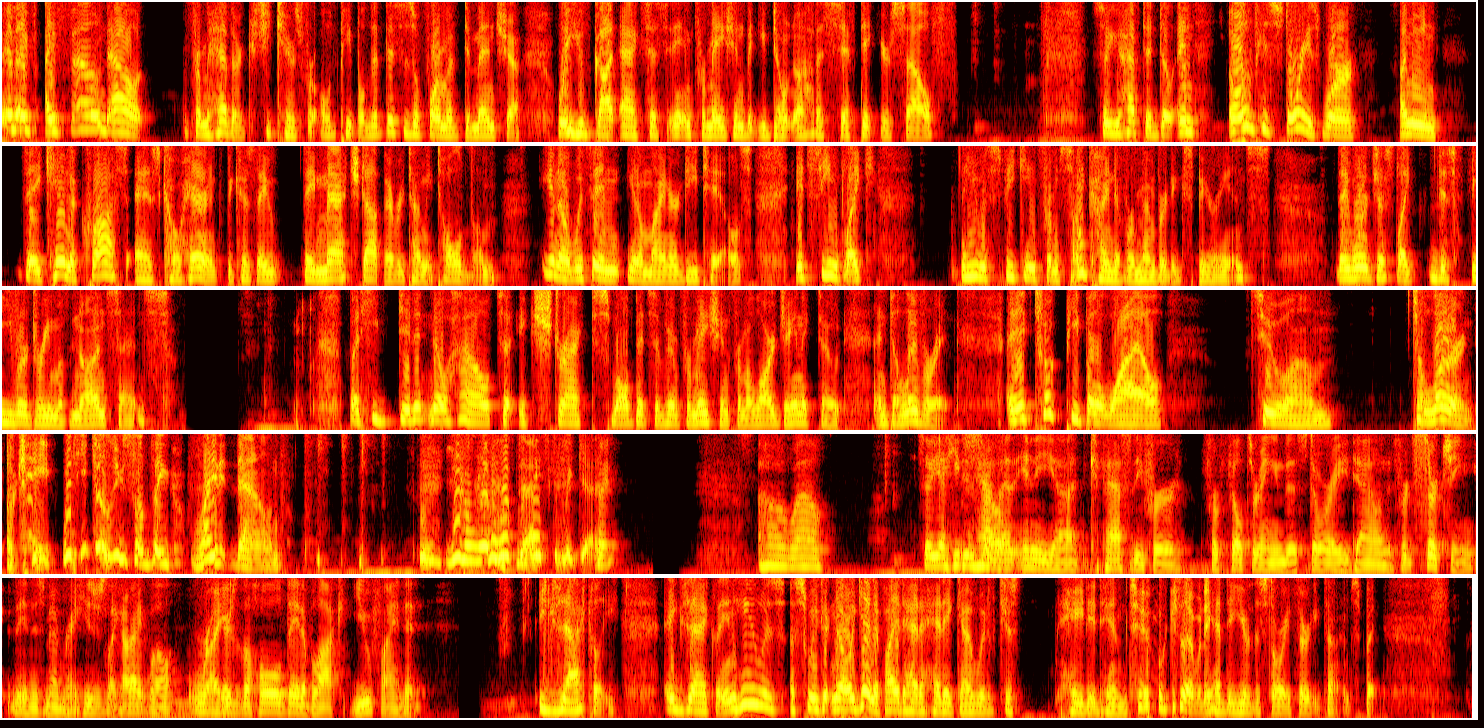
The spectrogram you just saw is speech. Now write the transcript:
And I, I found out from Heather, because she cares for old people, that this is a form of dementia, where you've got access to information, but you don't know how to sift it yourself. So you have to, and all of his stories were, I mean, they came across as coherent because they, they matched up every time he told them, you know, within, you know, minor details. It seemed like he was speaking from some kind of remembered experience. They weren't just like this fever dream of nonsense. But he didn't know how to extract small bits of information from a large anecdote and deliver it. And it took people a while to, um, to learn. Okay, when he tells you something, write it down. you don't want to have to ask him again. Right. Oh, wow. So yeah, he didn't so, have any uh, capacity for for filtering the story down, for searching in his memory. He's just like, all right, well, right. here's the whole data block. You find it. Exactly. Exactly. And he was a sweetheart. Now, again, if I had had a headache, I would have just hated him too, because I would have had to hear the story 30 times. But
